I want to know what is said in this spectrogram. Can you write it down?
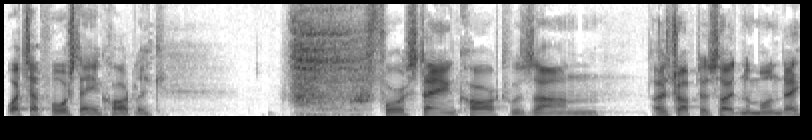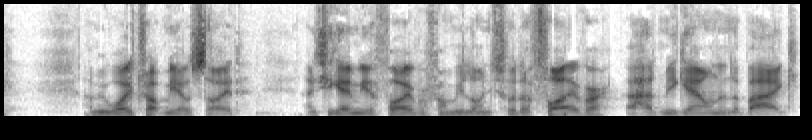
What's your first day in court like? first day in court was on. I was dropped outside on a Monday, and my wife dropped me outside, and she gave me a fiver for my lunch. With a fiver, I had me gown in a bag,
